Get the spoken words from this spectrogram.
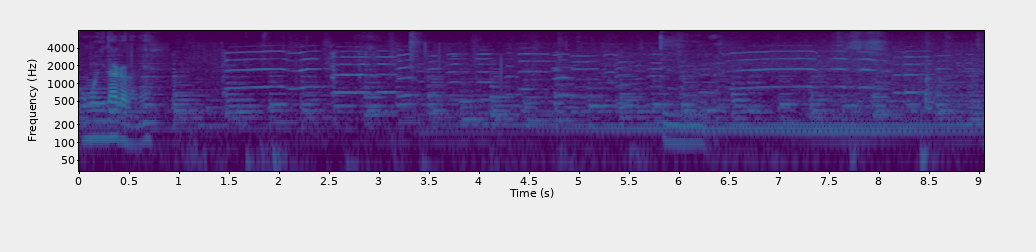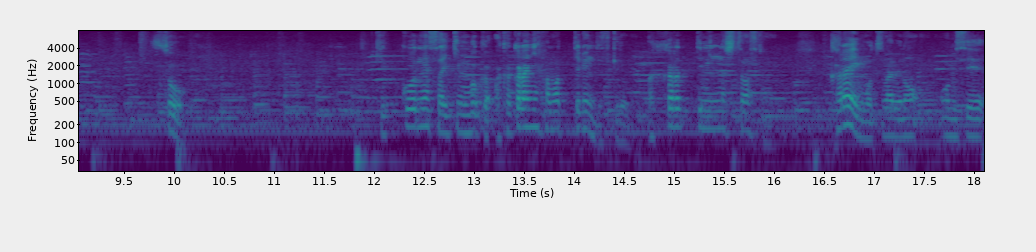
思いながらね。そう。結構ね最近僕赤辛にハマってるんですけど赤辛ってみんな知ってますかね？辛いもつ鍋のお店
